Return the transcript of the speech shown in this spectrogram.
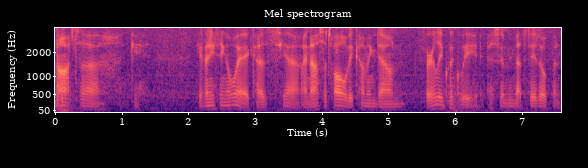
not uh, give anything away, because, yeah, Inositol will be coming down fairly quickly, assuming that stays open.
